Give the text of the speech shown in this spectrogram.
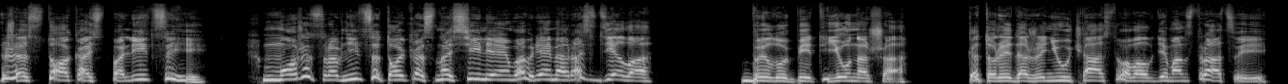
«Жестокость полиции может сравниться только с насилием во время раздела был убит юноша, который даже не участвовал в демонстрации.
